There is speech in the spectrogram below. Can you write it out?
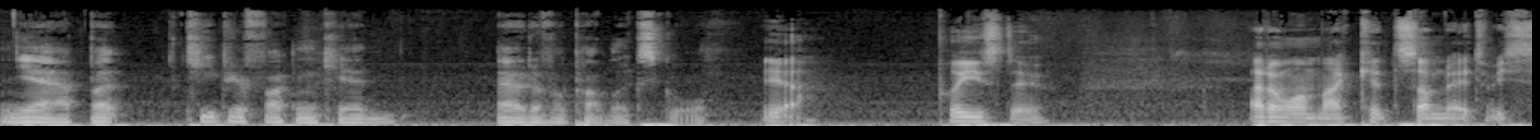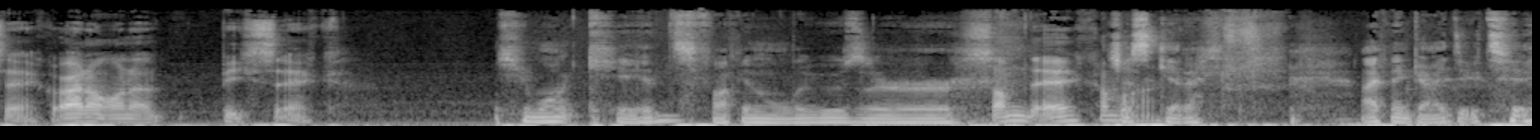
Yeah, but keep your fucking kid out of a public school. Yeah, please do. I don't want my kid someday to be sick, or I don't want to be sick You want kids? Fucking loser. someday. Come Just on. Just kidding. I think I do too.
